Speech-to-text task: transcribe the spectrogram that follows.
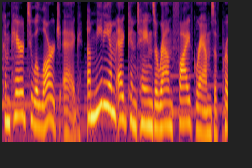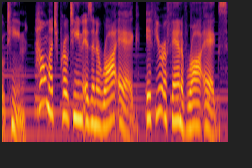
compared to a large egg. A medium egg contains around 5 grams of protein. How much protein is in a raw egg? If you're a fan of raw eggs,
